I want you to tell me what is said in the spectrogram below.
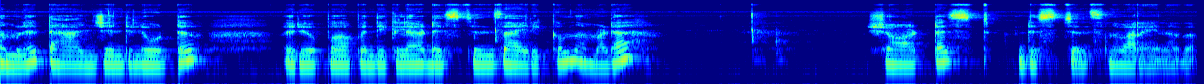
നമ്മൾ ടാൻജന്റിലോട്ട് ഒരു പെർപെൻഡിക്കുലർ ഡിസ്റ്റൻസ് ആയിരിക്കും നമ്മുടെ ഷോർട്ടസ്റ്റ് ഡിസ്റ്റൻസ് എന്ന് പറയുന്നത്.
